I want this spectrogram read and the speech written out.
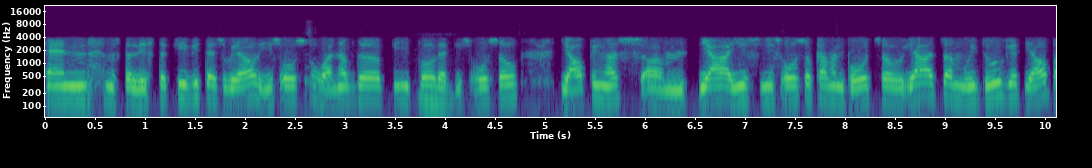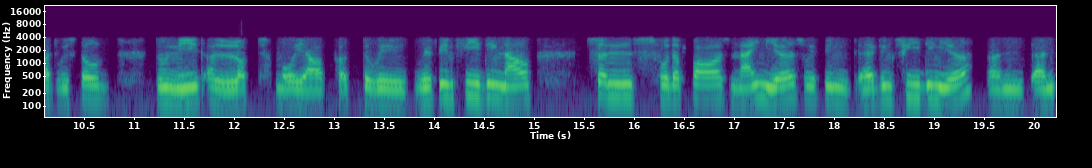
And Mr. Lester Kiewit as well. He's also one of the people mm-hmm. that is also helping us. Um, yeah, he's he's also come on board. So yeah, um, we do get help, but we still do need a lot more help. We we've been feeding now since for the past nine years we've been having feeding here and and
